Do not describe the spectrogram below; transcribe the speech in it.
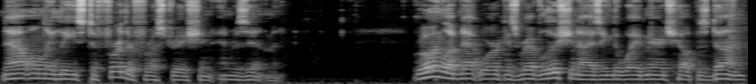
now only leads to further frustration and resentment. Growing Love Network is revolutionizing the way marriage help is done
